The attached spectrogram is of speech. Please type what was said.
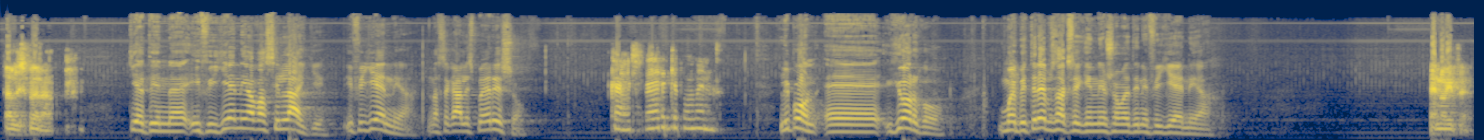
Καλησπέρα. Και την ε, Ιφηγένεια Βασιλάκη. Ιφηγένεια, να σε καλησπερίσω. Καλησπέρα και από μένα. Λοιπόν, ε, Γιώργο, μου επιτρέψεις να ξεκινήσω με την Ιφηγένεια; Εννοείται.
